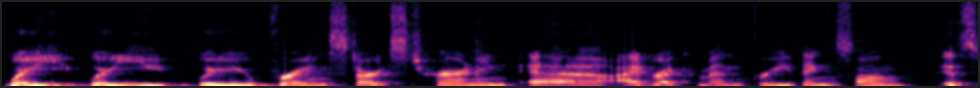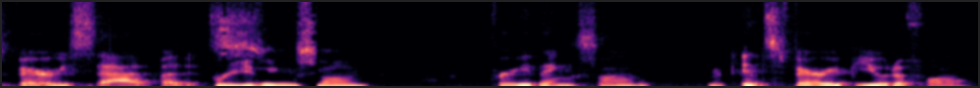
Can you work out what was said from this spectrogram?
where you where you where your brain starts turning. Uh, I'd recommend "Breathing Song." It's very sad, but it's Breathing song? breathing song. Okay. It's very beautiful.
